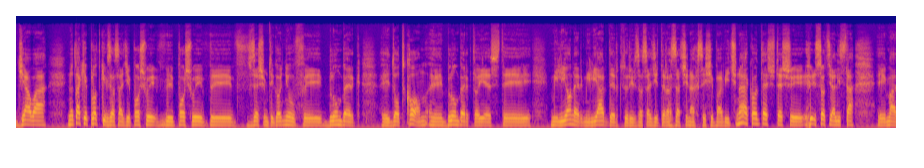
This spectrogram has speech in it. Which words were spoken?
działa. No takie plotki w zasadzie poszły, poszły w, w zeszłym tygodniu w Bloomberg.com. Y, Bloomberg to jest milioner, miliarder, który w zasadzie teraz zaczyna, chce się bawić, no jako też, też socjalista ma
